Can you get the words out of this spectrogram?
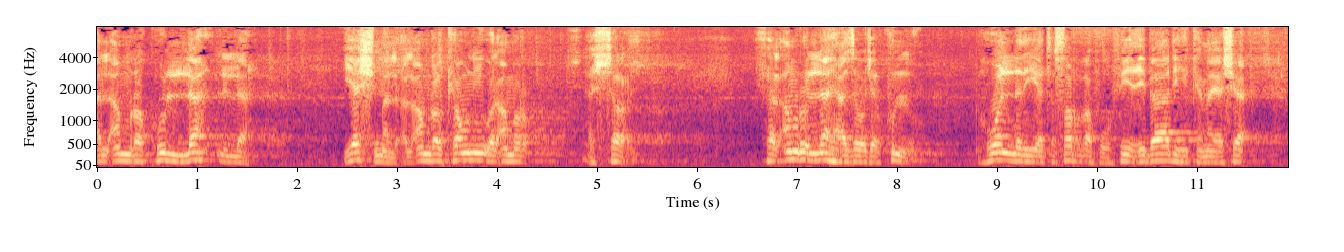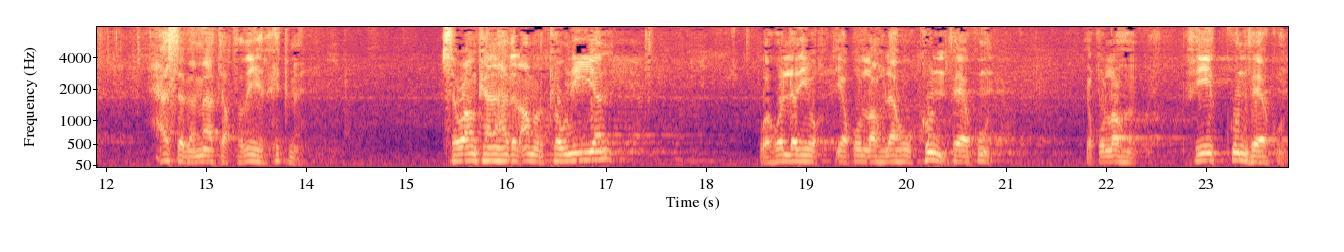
الأمر كله لله. يشمل الأمر الكوني والأمر الشرعي. فالأمر لله عز وجل كله هو الذي يتصرف في عباده كما يشاء حسب ما تقتضيه الحكمة. سواء كان هذا الأمر كونيا وهو الذي يقول الله له كن فيكون يقول الله فيه كن فيكون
